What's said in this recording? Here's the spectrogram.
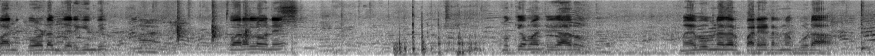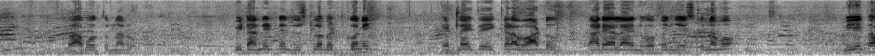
వారిని కోరడం జరిగింది. త్వరలోనే ముఖ్యమంత్రి గారు మహబూబ్ నగర్ పర్యటన కూడా రాబోతున్నారు. వీటన్నిటిని దృష్టిలో పెట్టుకొని ఎట్లయితే ఇక్కడ వార్డు కార్యాలయాన్ని ఓపెన్ చేసుకున్నామో మిగతా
